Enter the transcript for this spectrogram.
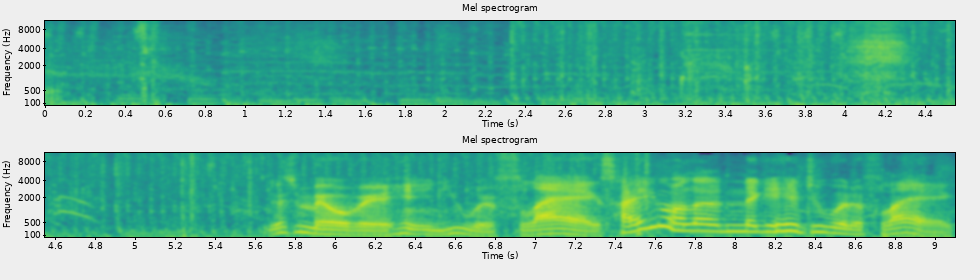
do. This man over here hitting you with flags. How you gonna let a nigga hit you with a flag?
